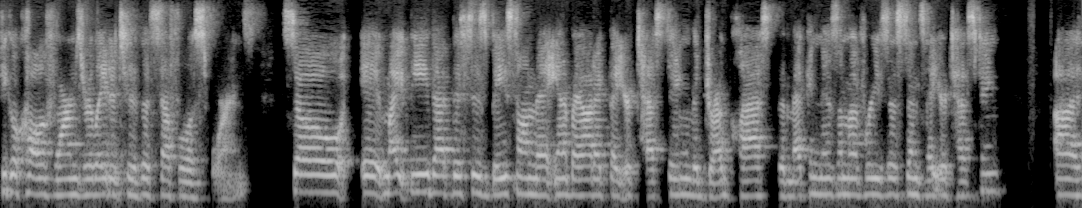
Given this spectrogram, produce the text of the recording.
fecal coliforms related to the cephalosporins. So it might be that this is based on the antibiotic that you're testing, the drug class, the mechanism of resistance that you're testing. Uh,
